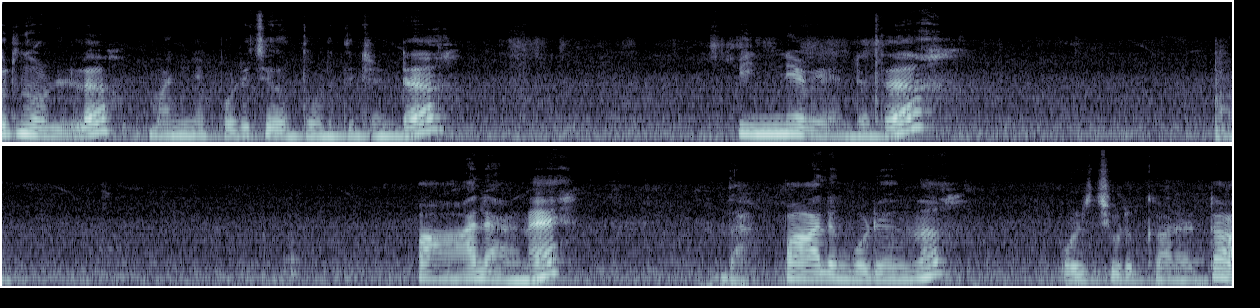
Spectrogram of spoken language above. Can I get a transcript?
ഒരു നുള്ള് മഞ്ഞൾപ്പൊടി ചേർത്ത് കൊടുത്തിട്ടുണ്ട്. പിന്നെ വേണ്ടത് പാലാണേ. പാലും കൂടി ഒന്ന് ഒഴിച്ചു കൊടുക്കുകയാണ് കേട്ടോ.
